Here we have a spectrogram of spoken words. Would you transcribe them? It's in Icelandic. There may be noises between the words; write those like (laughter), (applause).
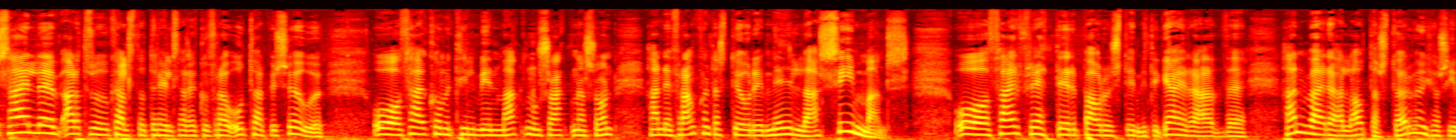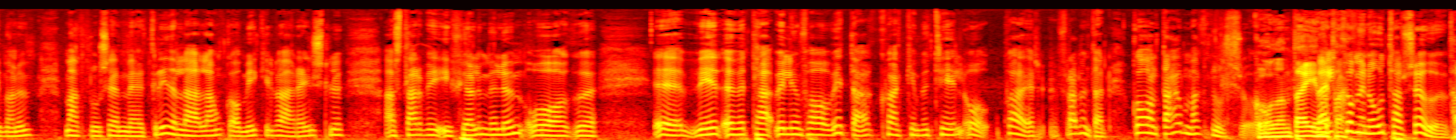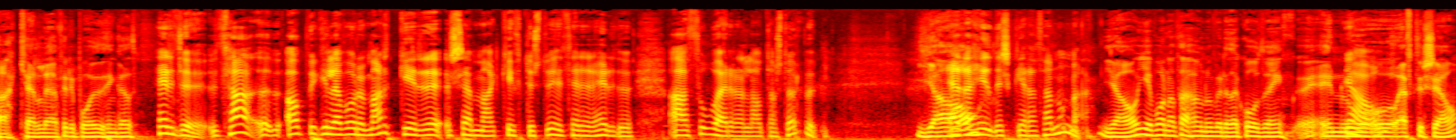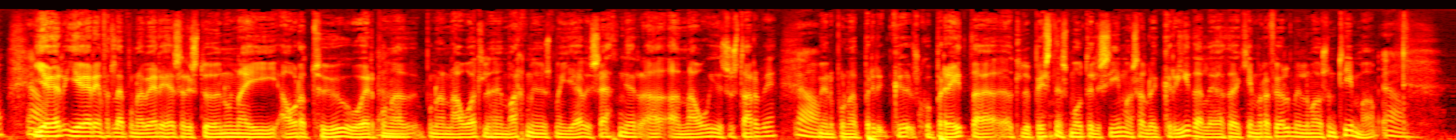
Komið sæl, Artrúðu Kallstóttir heilsar ykkur frá útvarpi sögu. Og það er komið til mín Magnús Ragnarsson, hann er framkvæmdastjóri miðla Símans. Og þær frettir bárusti mitt í gæra að eh, hann væri að láta störfu hjá Símanum, Magnús með gríðarlega langa og mikilvæga reynslu að starfi í fjölmjölum og uh, við auðvitað viljum fá að vita hvað kemur til og hvað er framöndan. Góðan dag Magnús. Góðan takk, Velkomin út af sögu. takk kærlega fyrir bóðið hingað. Heyrðu, það uh, ábyggilega voru margir uh, sem að giftust við þegar heyrðu að þú væri að láta störfum. Já, Eða hegðis gera það núna. já, ég vona að það hafa nú verið að góðu ein, einu Já. og eftir sjá. Já. Ég er, ég er einfallega búin að vera í þessari stöðu núna í áratug og er búin að, búin að ná öllu þeim markmiðum sem ég hefði sett mér að, að ná í þessu starfi. Mér er búin að sko, breyta öllu business modeli símans alveg gríðarlega þegar kemur að fjölmiðlum á þessum tíma. Já,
